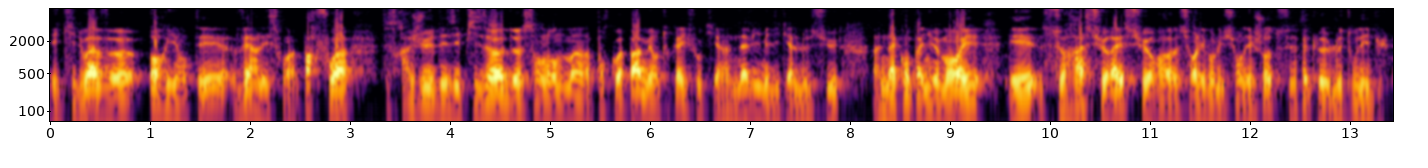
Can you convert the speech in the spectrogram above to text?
et qui doivent orienter vers les soins. Parfois, ce sera juste des épisodes sans lendemain, pourquoi pas, mais en tout cas, il faut qu'il y ait un avis médical dessus, un accompagnement et, se rassurer sur, sur l'évolution des choses, parce que ça peut être le tout début.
